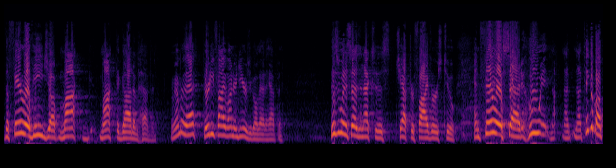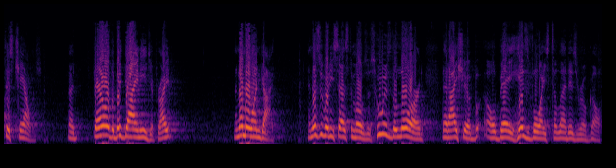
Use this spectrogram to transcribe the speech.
the Pharaoh of Egypt mocked, mocked the God of heaven. Remember that? 3,500 years ago that happened. This is what it says in Exodus chapter 5, verse 2. And Pharaoh said, Who is, now, now think about this challenge. Now, Pharaoh, the big guy in Egypt, right? The number one guy. And this is what he says to Moses Who is the Lord that I should obey his voice to let Israel go?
